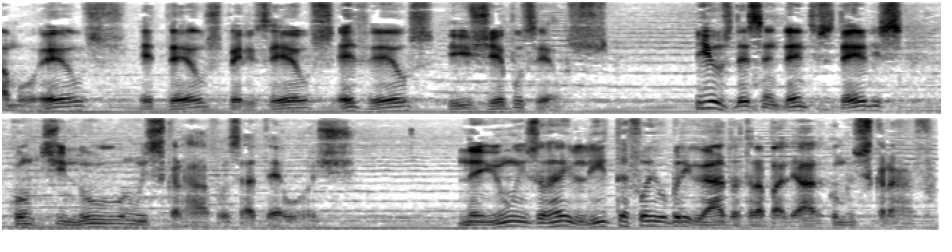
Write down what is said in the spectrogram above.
amorreus, heteus, perizeus, heveus e jebuseus. E os descendentes deles continuam escravos até hoje. Nenhum israelita foi obrigado a trabalhar como escravo.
